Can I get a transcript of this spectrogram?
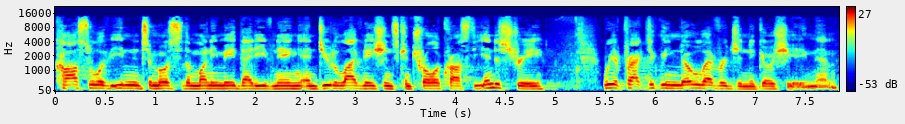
costs will have eaten into most of the money made that evening, and due to Live Nation's control across the industry, we have practically no leverage in negotiating them.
